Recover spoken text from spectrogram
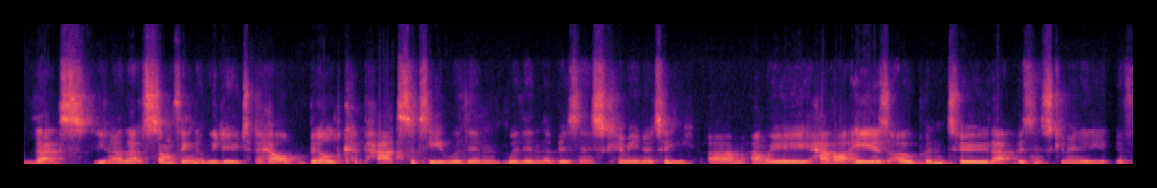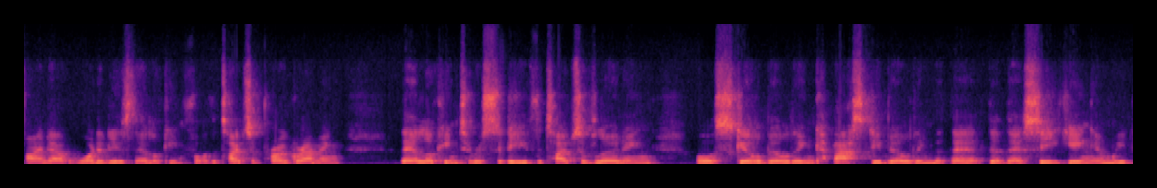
that's you know that's something that we do to help build capacity within within the business community, um, and we have our ears open to that business community to find out what it is they're looking for, the types of programming they're looking to receive, the types of learning or skill building, capacity building that they're that they're seeking, and we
